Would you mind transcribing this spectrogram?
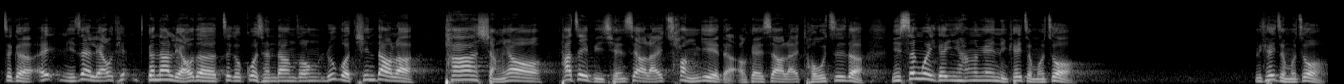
这个哎你在聊天跟他聊的这个过程当中，如果听到了他想要他这笔钱是要来创业的，OK，是要来投资的，你身为一个银行员，你可以怎么做？你可以怎么做？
